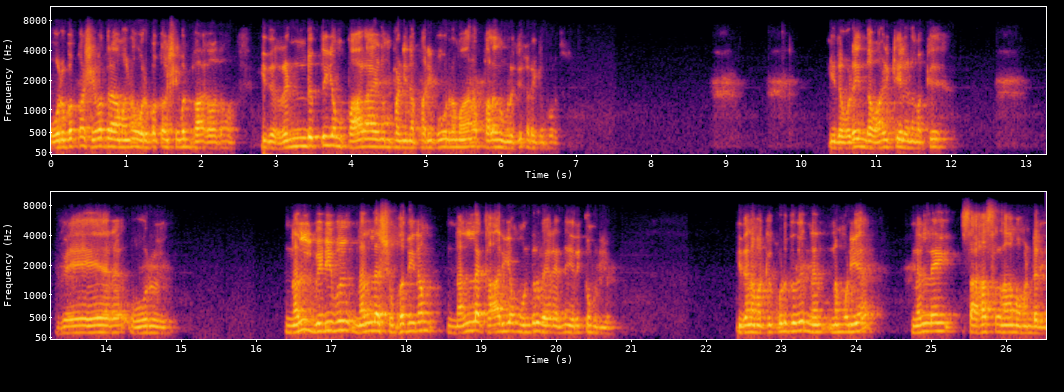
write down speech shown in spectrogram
ஒரு பக்கம் சிவத் ராமாயணம் ஒரு பக்கம் சிவத் பாகவதம் இது ரெண்டுத்தையும் பாராயணம் பண்ணின பரிபூர்ணமான பலன் உங்களுக்கு கிடைக்க போகுது இதை விட இந்த வாழ்க்கையில நமக்கு வேற ஒரு நல் விடிவு நல்ல சுபதினம் நல்ல காரியம் ஒன்று வேற என்ன இருக்க முடியும்? இதை நமக்கு கொடுத்தது நம்முடைய நெல்லை சஹஸ்ரநாம மண்டலி.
